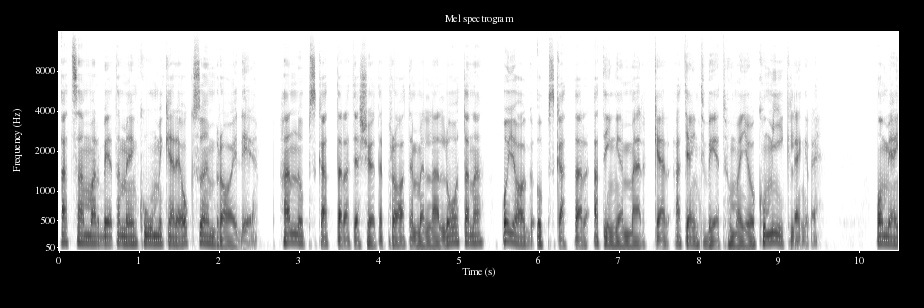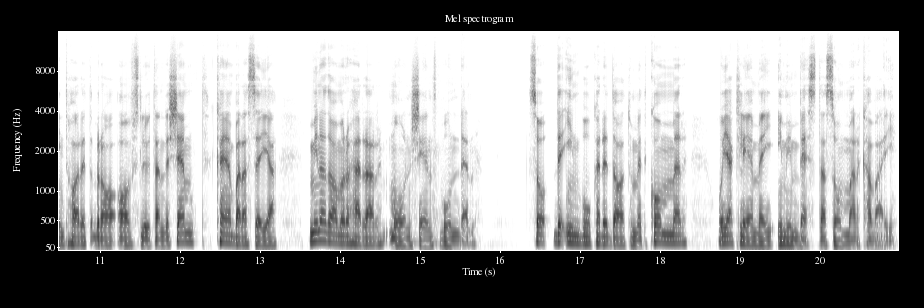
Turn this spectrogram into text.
Att samarbeta med en komiker är också en bra idé. Han uppskattar att jag sköter praten mellan låtarna och jag uppskattar att ingen märker att jag inte vet hur man gör komik längre. Om jag inte har ett bra avslutande skämt kan jag bara säga mina damer och herrar, Månskensbonden. Så det inbokade datumet kommer och jag klär mig i min bästa sommarkavaj.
